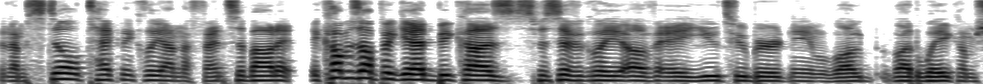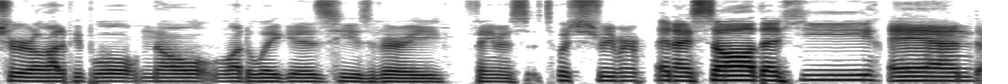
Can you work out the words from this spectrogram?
and I'm still technically on the fence about it. It comes up again because specifically of a YouTuber named Lud- Ludwig. I'm sure a lot of people know Ludwig is. He's a very famous Twitch streamer, and I saw that he and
